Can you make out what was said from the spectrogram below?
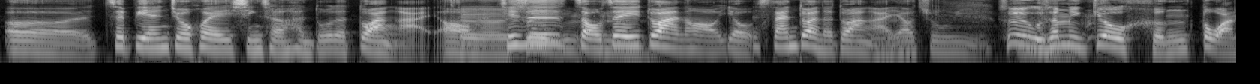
呃这边就会形成很多的断崖哦。其实走这一段哦，有三段的断崖要注意。所以为什么叫横断？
